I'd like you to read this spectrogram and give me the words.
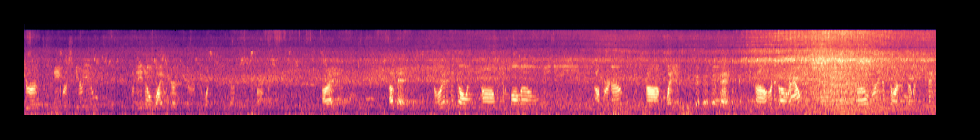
sure neighbors hear you, so they know why we are here and what needs to be done this problem. All right? Okay, so we're gonna get going. Um, we're gonna follow maybe up or down, um, way in. Okay, uh, we're gonna go around. Uh, we're gonna start with some of these things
